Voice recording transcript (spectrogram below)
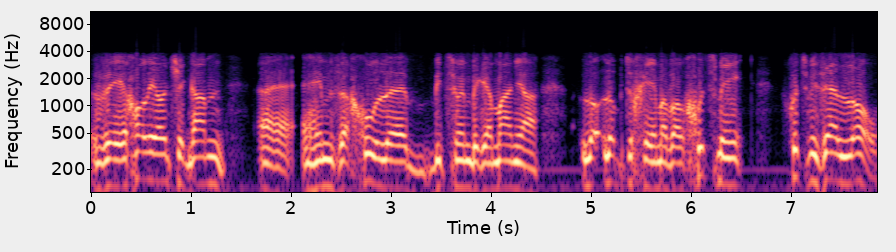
ויכול להיות שגם אה, הם זכו לביצועים בגרמניה, לא, לא בטוחים, אבל חוץ, מ, חוץ מזה לא.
